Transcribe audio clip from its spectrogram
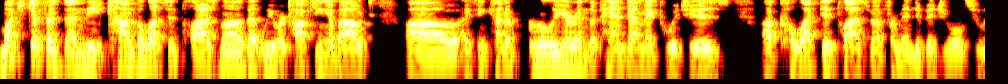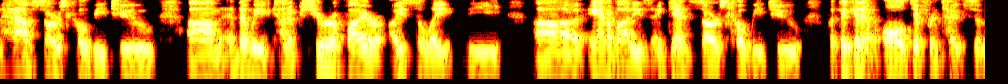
Much different than the convalescent plasma that we were talking about, uh, I think, kind of earlier in the pandemic, which is uh, collected plasma from individuals who have SARS-CoV-2, um, and then we kind of purify or isolate the uh, antibodies against SARS-CoV-2, but they can have all different types of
